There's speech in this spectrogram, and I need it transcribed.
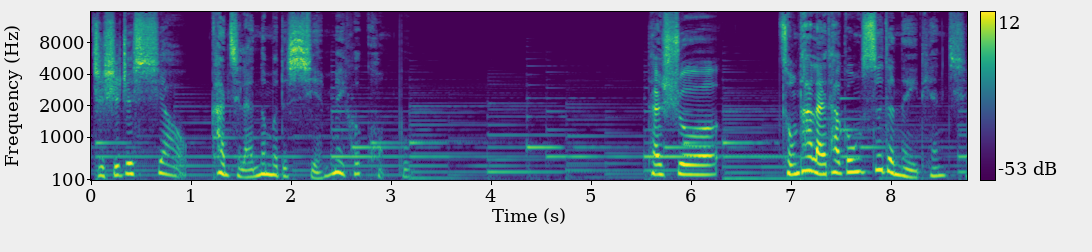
只是这笑看起来那么的邪魅和恐怖。她说：“从他来他公司的那一天起，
